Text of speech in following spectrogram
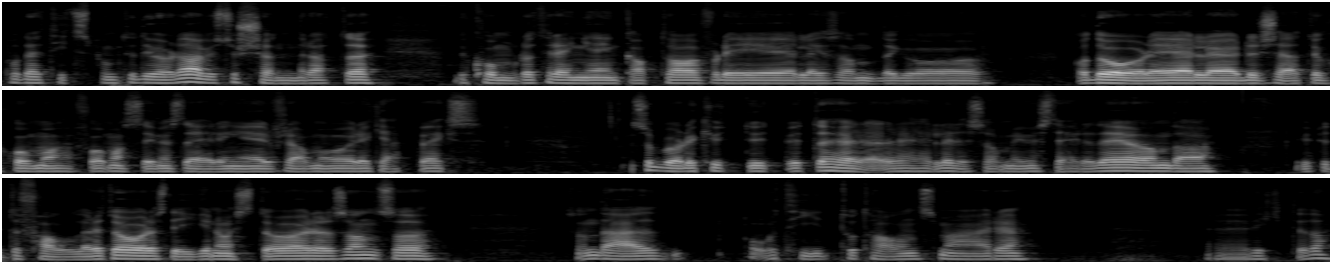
på det tidspunktet du gjør det. Hvis du skjønner at eh, du kommer til å trenge egenkapital fordi liksom, det går, går dårlig, eller du ser at du kommer, får masse investeringer framover i Capex, så bør du kutte utbytte, heller, heller liksom investere i det. Og om da utbyttet faller et år og stiger neste år, eller sånn, så sånn det er over tid totalen som er eh, viktig, da.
